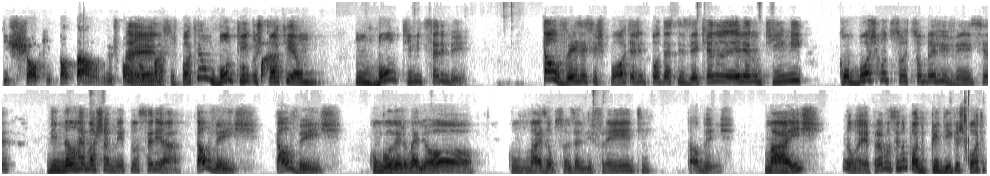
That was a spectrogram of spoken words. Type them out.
de choque total do esporte. É, o esporte é um bom time, Opa. o esporte é um, um bom time de Série B. Talvez esse esporte a gente pudesse dizer que ele era um time com boas condições de sobrevivência, de não rebaixamento na Série A. Talvez. Talvez. Com um goleiro melhor, com mais opções ali de frente. Talvez. Mas não é para você não pode pedir que o esporte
